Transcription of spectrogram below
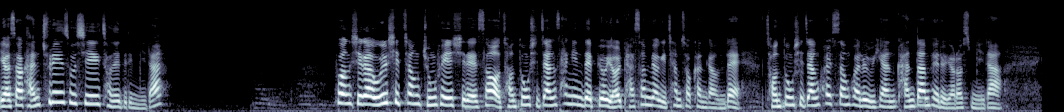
이어서 간추린 소식 전해드립니다. 포항시가 5일 시청 중회의실에서 전통시장 상인대표 15명이 참석한 가운데 전통시장 활성화를 위한 간담회를 열었습니다.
